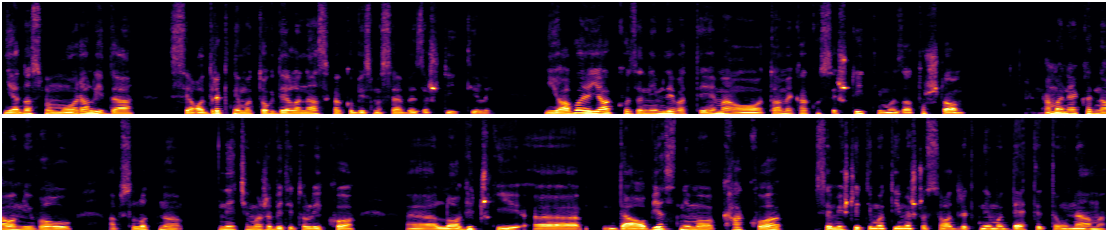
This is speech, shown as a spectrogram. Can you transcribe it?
jedno smo morali da se odreknemo tog dela nas kako bismo sebe zaštitili. I ovo je jako zanimljiva tema o tome kako se štitimo, zato što nama nekad na ovom nivou apsolutno neće možda biti toliko e, logički e, da objasnimo kako se mi štitimo time što se odreknemo deteta u nama.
